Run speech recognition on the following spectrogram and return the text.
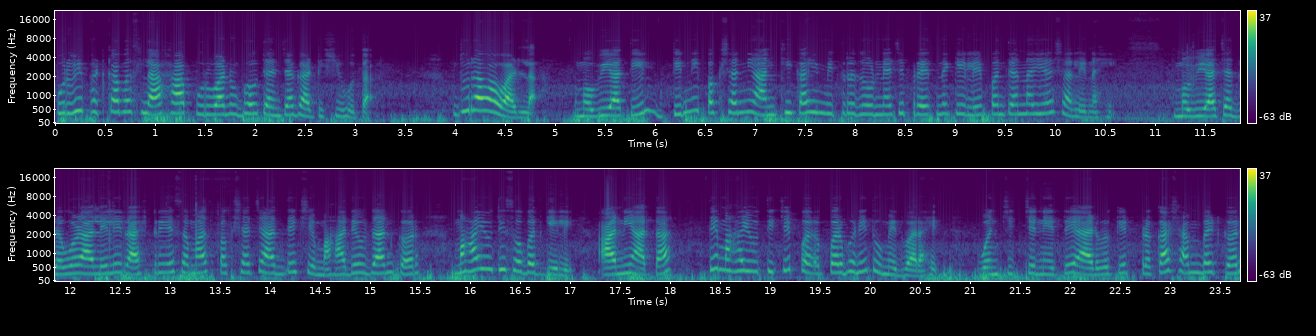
पूर्वी फटका बसला हा पूर्वानुभव त्यांच्या गाठीशी होता. दुरावा वाढला. मवियातील तिन्ही पक्षांनी आणखी काही मित्र जोडण्याचे प्रयत्न केले पण त्यांना यश आले नाही. मवियाच्या जवळ आलेले राष्ट्रीय समाज पक्षाचे अध्यक्ष महादेव जानकर महायुतीसोबत गेले आणि आता ते महायुतीचे प परभणीत उमेदवार आहेत. वंचितचे नेते ॲडव्होकेट प्रकाश आंबेडकर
